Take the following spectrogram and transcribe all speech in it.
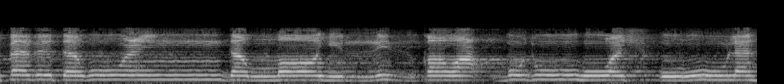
فابتغوا عند الله الرزق واعبدوه واشكروا له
